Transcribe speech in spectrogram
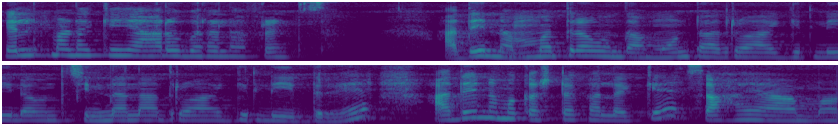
ಹೆಲ್ಪ್ ಮಾಡೋಕ್ಕೆ ಯಾರೂ ಬರಲ್ಲ ಫ್ರೆಂಡ್ಸ್ ಅದೇ ನಮ್ಮ ಹತ್ರ ಒಂದು ಅಮೌಂಟ್ ಆದರೂ ಆಗಿರಲಿ, ಇಲ್ಲ ಒಂದು ಚಿನ್ನನಾದರೂ ಆಗಿರಲಿ ಇದ್ದರೆ ಅದೇ ನಮ್ಮ ಕಷ್ಟ ಕಾಲಕ್ಕೆ ಸಹಾಯ ಮಾ,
